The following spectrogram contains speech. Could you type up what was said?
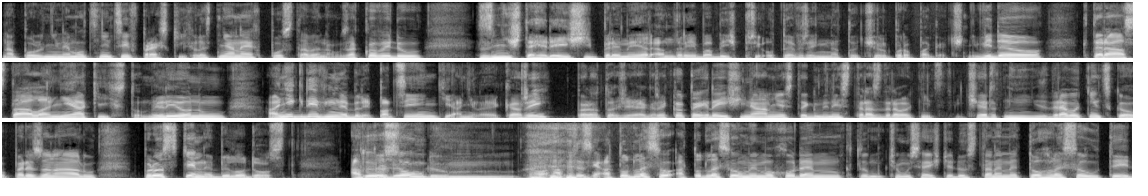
na polní nemocnici v pražských Letňanech postavenou za covidu, z níž tehdejší premiér Andrej Babiš při otevření natočil propagační video, která stála nějakých 100 milionů a nikdy v ní nebyli pacienti ani lékaři, protože, jak řekl tehdejší náměstek ministra zdravotnictví Čertný, zdravotnického personálu prostě nebylo dost. A to jsou, no a přesně, a tohle jsou, a tohle jsou mimochodem, k, tomu, k čemu se ještě dostaneme, tohle jsou ty,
